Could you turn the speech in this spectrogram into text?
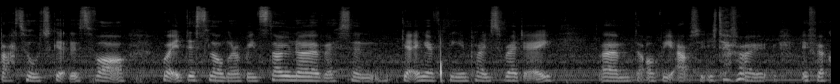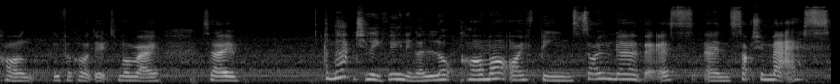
battle to get this far. Waited this long and I've been so nervous and getting everything in place ready um, that I'll be absolutely devout if I can't if I can't do it tomorrow. So I'm actually feeling a lot calmer. I've been so nervous and such a mess,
